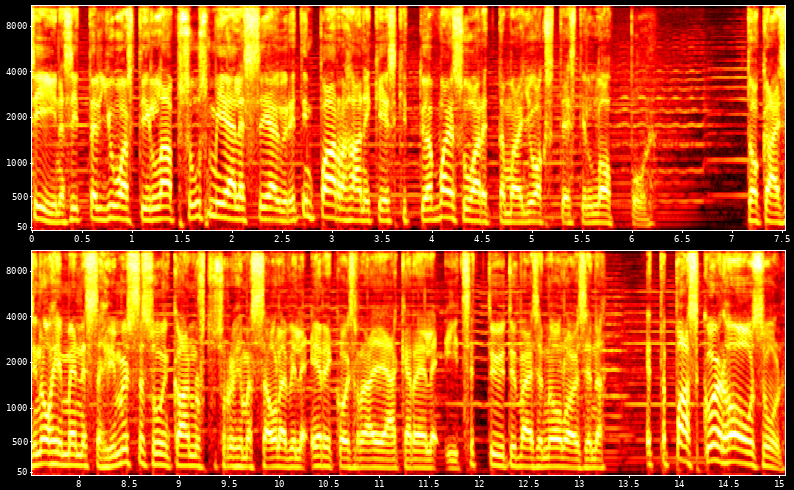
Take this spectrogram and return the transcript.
Siinä sitten juostiin lapsuus mielessä ja yritin parhaani keskittyä vain suorittamaan juoksutestin loppuun. Tokaisin ohi mennessä hymyssä suin kannustusryhmässä oleville erikoisrajajääkäreille itse tyytyväisen oloisena, että paskoin housuun.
